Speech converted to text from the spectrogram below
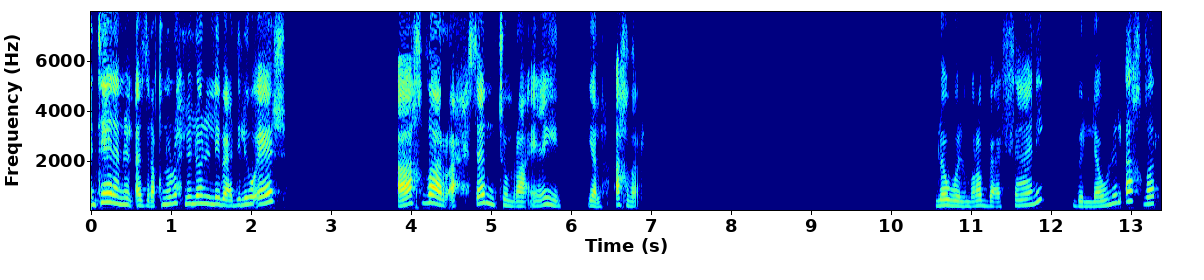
انتهينا من الأزرق. نروح للون اللي بعد اللي هو إيش؟ أخضر. أحسنتم رائعين. يلا أخضر. لون المربع الثاني باللون الأخضر.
